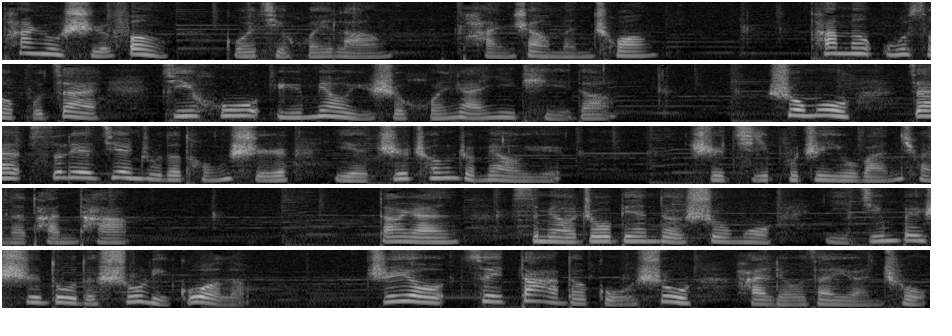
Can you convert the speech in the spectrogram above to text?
探入石缝。裹起回廊，盘上门窗，它们无所不在，几乎与庙宇是浑然一体的。树木在撕裂建筑的同时，也支撑着庙宇，使其不至于完全的坍塌。当然，寺庙周边的树木已经被适度的梳理过了，只有最大的古树还留在原处。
